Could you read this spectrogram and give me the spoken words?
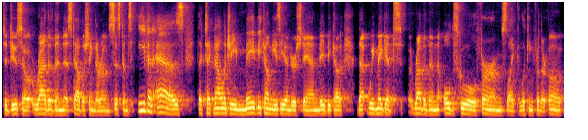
to do so rather than establishing their own systems even as the technology may become easy to understand may become that we may get rather than old school firms like looking for their own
